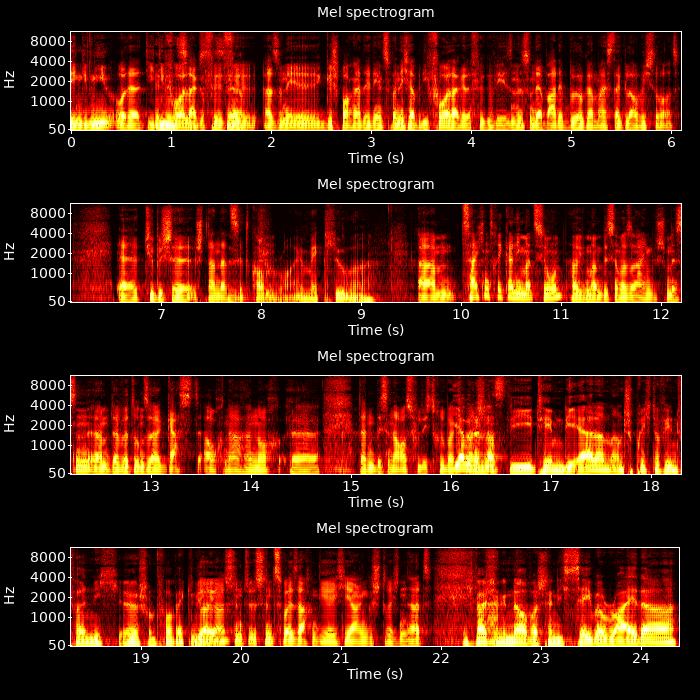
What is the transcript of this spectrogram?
den Gemi oder die, die Vorlage für, für also nee, gesprochen hatte den zwar nicht, aber die Vorlage dafür gewesen ist und er war der Bürgermeister, glaube ich, dort. Äh, typische Standard-Sitcom. Roy McClure. Ähm, Zeichentrick-Animation habe ich mal ein bisschen was reingeschmissen. Ähm, da wird unser Gast auch nachher noch äh, dann ein bisschen ausführlich drüber Ja, aber dann quatschen. lass die Themen, die er dann anspricht, auf jeden Fall nicht äh, schon vorweg. ja, ja, es sind, es sind zwei Sachen, die er hier angestrichen hat. Ich weiß schon genau, wahrscheinlich Saber Rider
